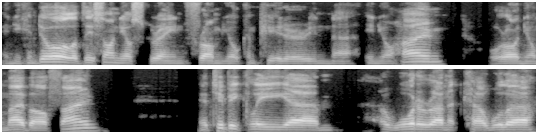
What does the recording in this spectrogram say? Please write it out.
And you can do all of this on your screen from your computer in, uh, in your home or on your mobile phone. Now, typically, um, a water run at Carwoola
